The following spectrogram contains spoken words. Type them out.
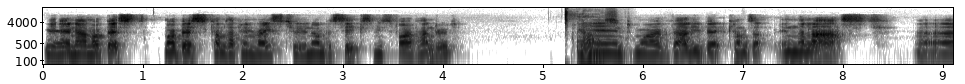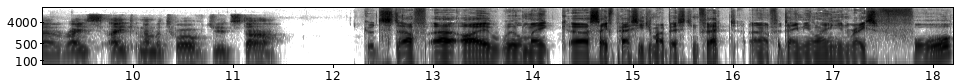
Yeah, no, my best my best comes up in race two, number six, Miss 500. Nice. And my value bet comes up in the last, uh, race eight, number 12, Jude Star. Good stuff. Uh, I will make uh, Safe Passage my best, in fact, uh, for Damian Lane in race four.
